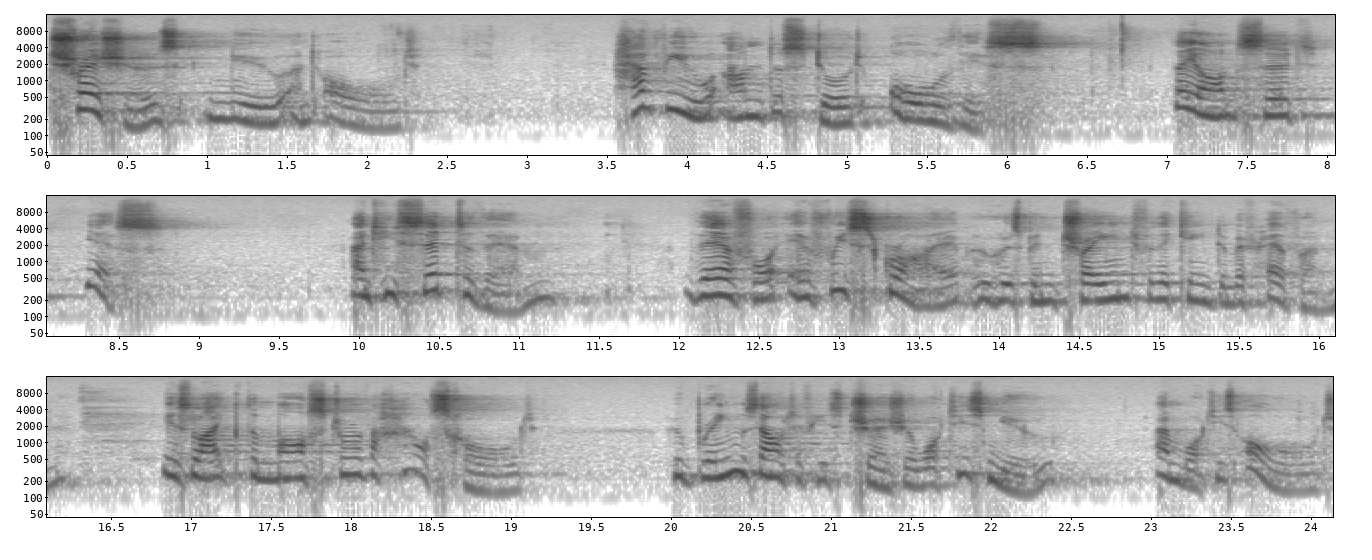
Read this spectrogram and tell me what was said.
treasures new and old. Have you understood all this? They answered, Yes. And he said to them, Therefore, every scribe who has been trained for the kingdom of heaven is like the master of a household who brings out of his treasure what is new and what is old.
